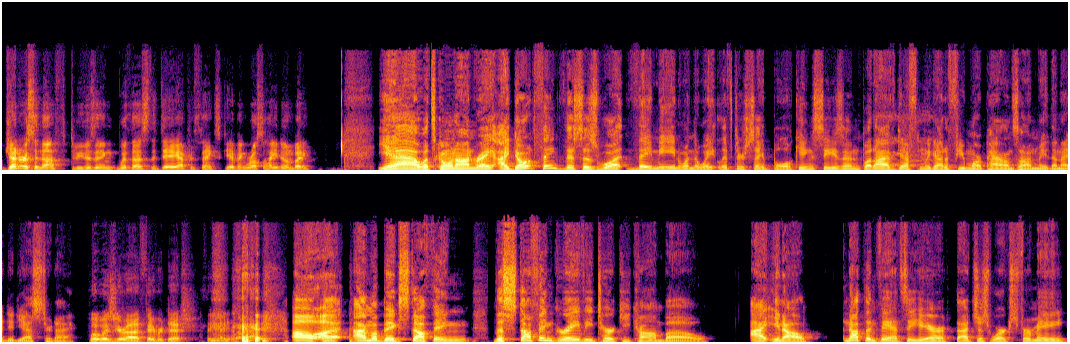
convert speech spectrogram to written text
generous enough to be visiting with us the day after Thanksgiving. Russell, how you doing, buddy? Yeah, what's going on, Ray? I don't think this is what they mean when the weightlifters say bulking season, but I've definitely got a few more pounds on me than I did yesterday. What was your uh, favorite dish? oh, uh, I'm a big stuffing, the stuffing gravy turkey combo. I, you know, nothing fancy here. That just works for me.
